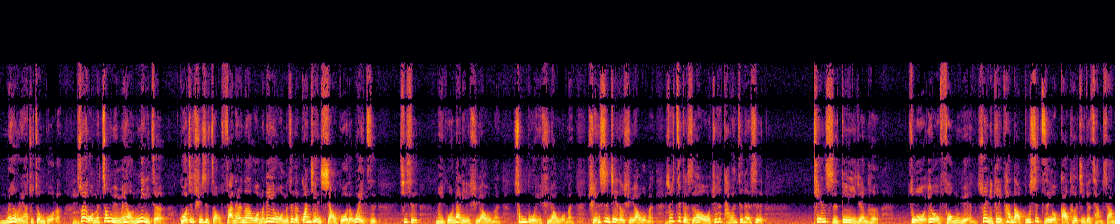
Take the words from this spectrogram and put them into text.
没有人要去中国了，所以我们终于没有逆着。国际趋势走，反而呢，我们利用我们这个关键小国的位置，其实美国那里也需要我们，中国也需要我们，全世界都需要我们。所以这个时候，我觉得台湾真的是天时地利人和，左右逢源。所以你可以看到，不是只有高科技的厂商，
